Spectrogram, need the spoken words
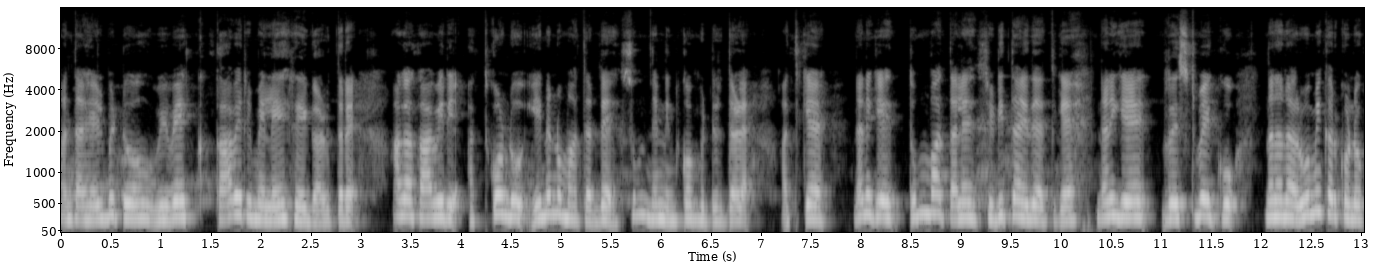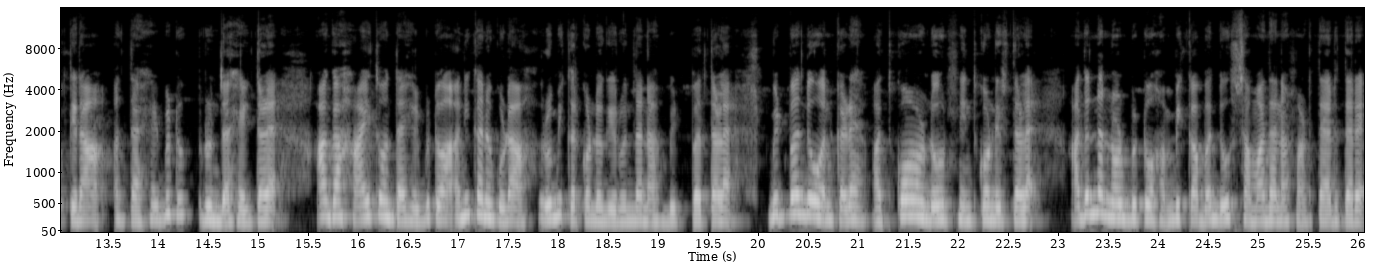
ಅಂತ ಹೇಳಿಬಿಟ್ಟು ವಿವೇಕ್ ಕಾವೇರಿ ಮೇಲೆ ರೇಗಾಡ್ತಾರೆ. ಆಗ ಕಾವೇರಿ ಹತ್ಕೊಂಡು ಏನನ್ನು ಮಾತಾಡದೆ ಸುಮ್ಮನೆ ನಿಂತ್ಕೊಂಡ್ಬಿಟ್ಟಿರ್ತಾಳೆ. ಅದಕ್ಕೆ ನನಗೆ ತುಂಬ ತಲೆ ಸಿಡಿತಾ ಇದೆ ಅದಕ್ಕೆ ನನಗೆ ರೆಸ್ಟ್ ಬೇಕು. ನನ್ನನ್ನು ರೂಮಿಗೆ ಕರ್ಕೊಂಡು ಹೋಗ್ತೀರಾ? ಅಂತ ಹೇಳಿಬಿಟ್ಟು ವೃಂದ ಹೇಳ್ತಾಳೆ. ಆಗ ಆಯಿತು ಅಂತ ಹೇಳಿಬಿಟ್ಟು ಅನಿಕನು ಕೂಡ ರೂಮಿಗೆ ಕರ್ಕೊಂಡೋಗಿ ವೃಂದನ ಬಿಟ್ಟು ಬರ್ತಾಳೆ. ಬಿಟ್ಟು ಬಂದು ಒಂದು ಕಡೆ ಹತ್ಕೊಂಡು ನಿಂತ್ಕೊಂಡಿರ್ತಾಳೆ. ಅದನ್ನು ನೋಡಿಬಿಟ್ಟು ಅಂಬಿಕಾ ಬಂದು ಸಮಾಧಾನ ಮಾಡ್ತಾ ಇರ್ತಾರೆ.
